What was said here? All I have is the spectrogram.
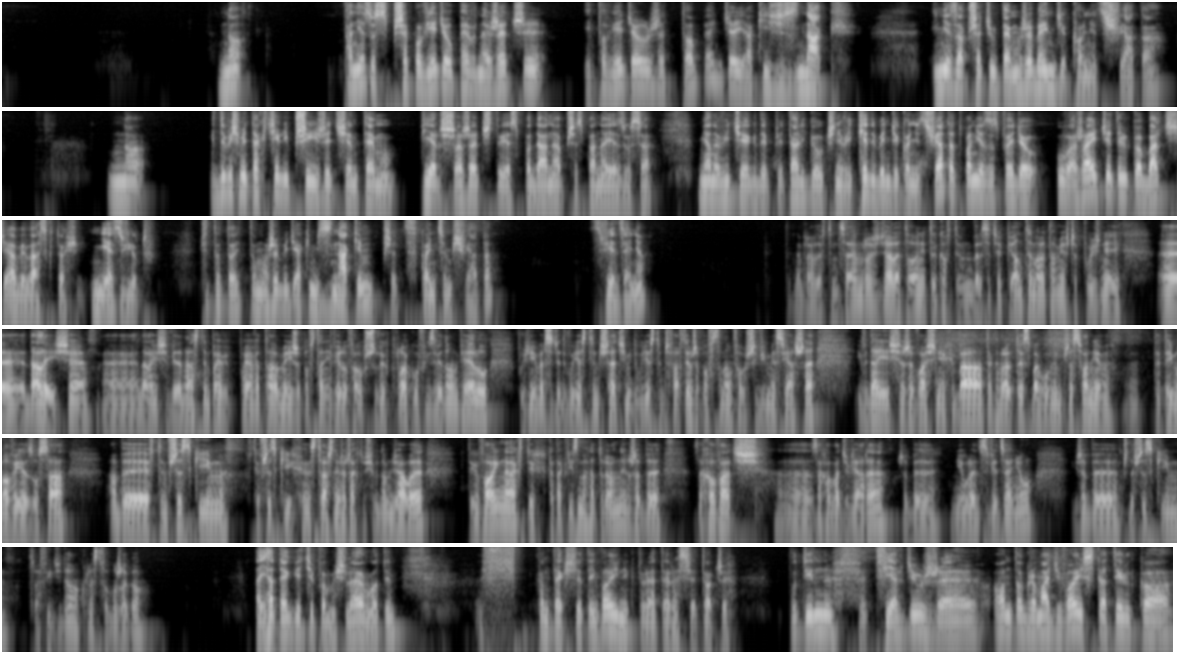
No, Pan Jezus przepowiedział pewne rzeczy i powiedział, że to będzie jakiś znak. I nie zaprzeczył temu, że będzie koniec świata. No, Gdybyśmy tak chcieli przyjrzeć się temu, pierwsza rzecz tu jest podana przez Pana Jezusa. Mianowicie, gdy pytali go uczniowie, kiedy będzie koniec świata, to Pan Jezus powiedział: Uważajcie tylko, baczcie, aby was ktoś nie zwiódł. Czy to, to, to może być jakimś znakiem przed końcem świata? Zwiedzenia? Tak naprawdę w tym całym rozdziale to nie tylko w tym wersecie piątym, ale tam jeszcze później dalej się, e, dalej się w 11 pojawia, pojawia ta myśl, że powstanie wielu fałszywych proroków i zwiedą wielu. Później w wersecie 23 i 24, że powstaną fałszywi mesjasze. I wydaje się, że właśnie chyba tak naprawdę to jest chyba głównym przesłaniem tej, tej mowy Jezusa, aby w tym wszystkim, w tych wszystkich strasznych rzeczach, które się będą działy, w tych wojnach, w tych kataklizmach naturalnych, żeby zachować, e, zachować wiarę, żeby nie ulec zwiedzeniu i żeby przede wszystkim trafić do Królestwa Bożego? A ja tak, wiecie, pomyślałem o tym. kontekście tej wojny, która teraz się toczy. Putin twierdził, że on to gromadzi wojska tylko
